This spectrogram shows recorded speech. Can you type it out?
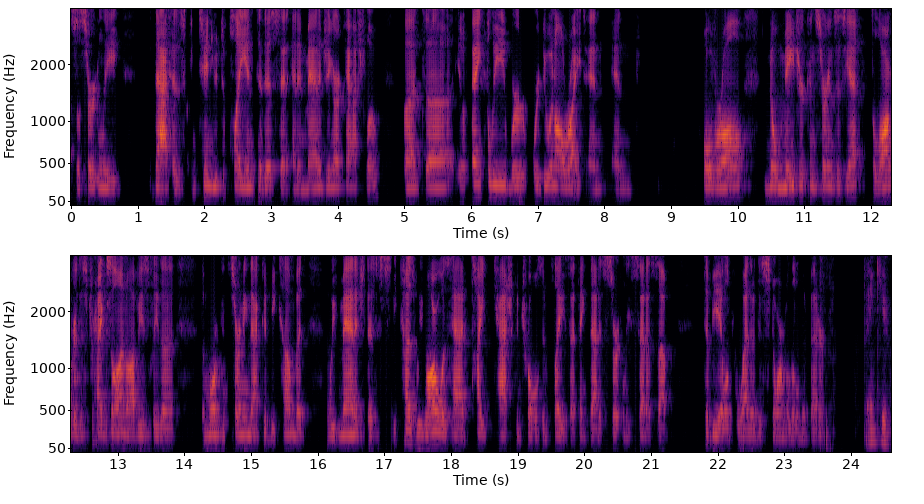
So, certainly, that has continued to play into this and, and in managing our cash flow. But uh, you know, thankfully, we're we're doing all right, and and overall, no major concerns as yet. The longer this drags on, obviously, the, the more concerning that could become. But we've managed this because we've always had tight cash controls in place. I think that has certainly set us up to be able to weather this storm a little bit better. Thank you.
